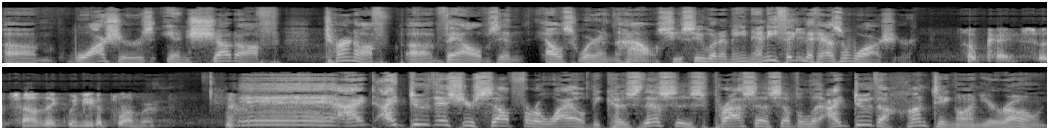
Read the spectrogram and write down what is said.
um, washers in shut off turn off uh, valves in elsewhere in the house you see what i mean anything that has a washer Okay, so it sounds like we need a plumber. Eh, I, I do this yourself for a while because this is process of I do the hunting on your own.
